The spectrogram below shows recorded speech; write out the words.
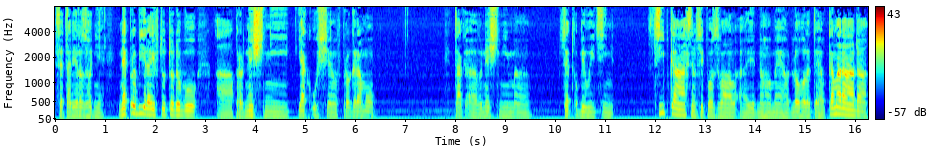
se tady rozhodně neprobírají v tuto dobu a pro dnešní, jak už v programu, tak v dnešním eh, set objevujícím střípkách jsem si pozval eh, jednoho mého dlouholetého kamaráda,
